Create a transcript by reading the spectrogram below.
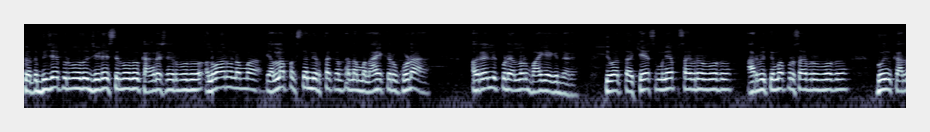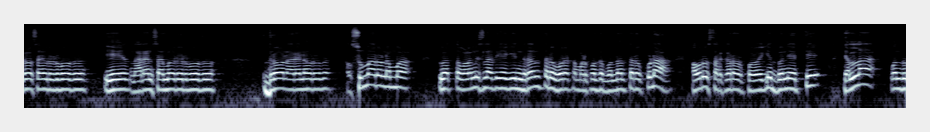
ಇವತ್ತು ಬಿ ಜೆ ಪಿ ಇರ್ಬೋದು, ಜೆ ಡಿ ಎಸ್ ಇರ್ಬೋದು ಕಾಂಗ್ರೆಸ್ ಇರ್ಬೋದು, ಹಲವಾರು ನಮ್ಮ ಎಲ್ಲ ಪಕ್ಷದಲ್ಲಿ ಇರ್ತಕ್ಕಂಥ ನಮ್ಮ ನಾಯಕರು ಕೂಡ ಅದರಲ್ಲಿ ಕೂಡ ಎಲ್ಲರೂ ಭಾಗಿಯಾಗಿದ್ದಾರೆ. ಇವತ್ತು ಕೆ ಎಸ್ ಮುನಿಯಪ್ಪ ಸಾಹೇಬ್ರು ಇರ್ಬೋದು, ಆರ್ ಬಿ ತಿಮ್ಮಾಪುರ ಸಾಹೇಬ್ರು ಇರ್ಬೋದು, ಗೋವಿಂದ ಕಾರಜೋಳ ಸಾಹೇಬ್ರು ಇರ್ಬೋದು, ಎ ಎಸ್ ನಾರಾಯಣ ಸ್ವಾಮಿ ಅವರು ಇರ್ಬೋದು ಧ್ರುವ ನಾರಾಯಣ ಅವರು ಸುಮಾರು ನಮ್ಮ ಇವತ್ತು ಒಳ ಮೀಸಲಾತಿಗಾಗಿ ನಿರಂತರ ಹೋರಾಟ ಮಾಡ್ಕೊತ ಬಂದಂಥರು ಕೂಡ ಅವರು ಸರ್ಕಾರದ ಪರವಾಗಿ ಧ್ವನಿ ಎತ್ತಿ ಎಲ್ಲ ಒಂದು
